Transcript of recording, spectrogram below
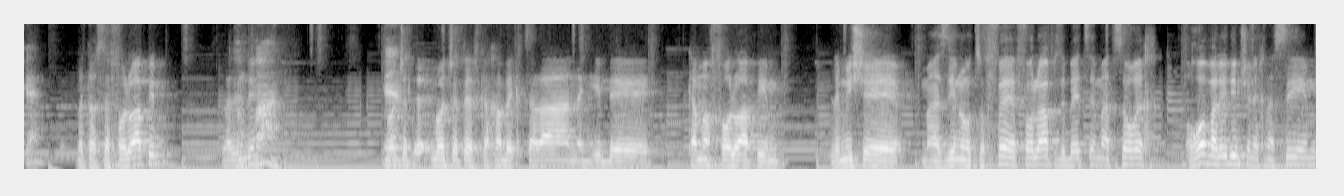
כן. ואתה עושה פולו-אפים? כמובן. בוא תשתף ככה בקצרה, נגיד, אה, כמה פולו-אפים למי שמאזין או צופה. פולו-אפ זה בעצם הצורך, רוב הלידים שנכנסים,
